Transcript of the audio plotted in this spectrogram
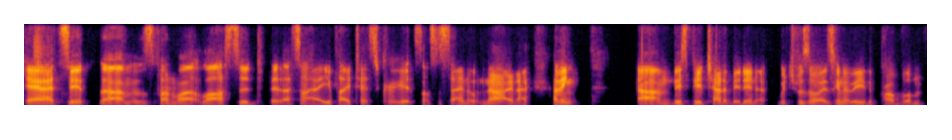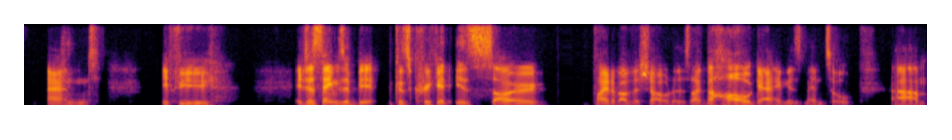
yeah, that's it. Um, it was fun while it lasted, but that's not how you play Test cricket. It's not sustainable. No, no. I think um, this pitch had a bit in it, which was always going to be the problem. And if you it just seems a bit because cricket is so played above the shoulders. Like the whole game is mental. Um,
